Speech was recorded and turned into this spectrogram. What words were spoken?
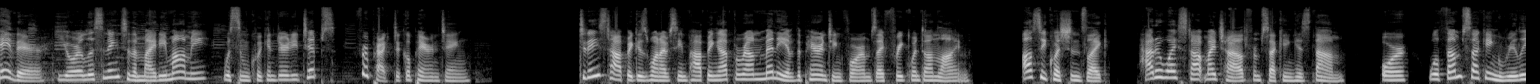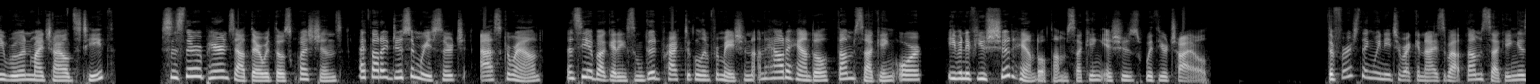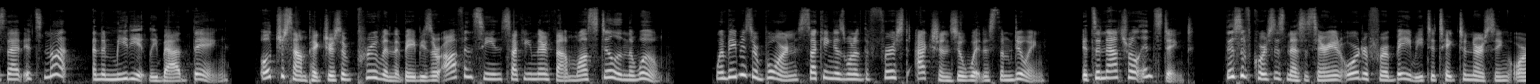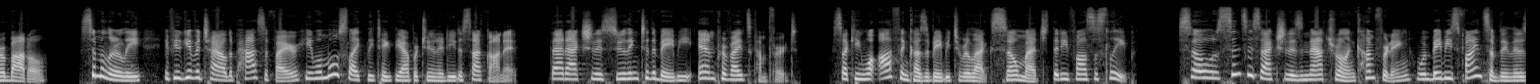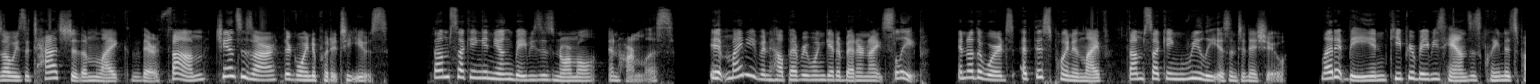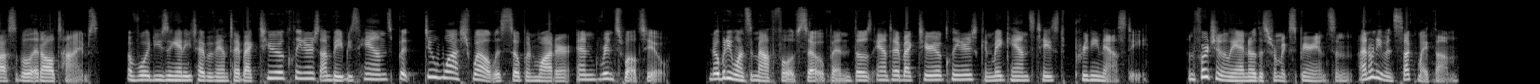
Hey there, you're listening to The Mighty Mommy with some quick and dirty tips for practical parenting. Today's topic is one I've seen popping up around many of the parenting forums I frequent online. I'll see questions like, How do I stop my child from sucking his thumb? Or, Will thumb sucking really ruin my child's teeth? Since there are parents out there with those questions, I thought I'd do some research, ask around, and see about getting some good practical information on how to handle thumb sucking or even if you should handle thumb sucking issues with your child. The first thing we need to recognize about thumb sucking is that it's not an immediately bad thing. Ultrasound pictures have proven that babies are often seen sucking their thumb while still in the womb. When babies are born, sucking is one of the first actions you'll witness them doing. It's a natural instinct. This, of course, is necessary in order for a baby to take to nursing or a bottle. Similarly, if you give a child a pacifier, he will most likely take the opportunity to suck on it. That action is soothing to the baby and provides comfort. Sucking will often cause a baby to relax so much that he falls asleep. So, since this action is natural and comforting, when babies find something that is always attached to them, like their thumb, chances are they're going to put it to use. Thumb sucking in young babies is normal and harmless. It might even help everyone get a better night's sleep. In other words, at this point in life, thumb sucking really isn't an issue. Let it be and keep your baby's hands as clean as possible at all times. Avoid using any type of antibacterial cleaners on baby's hands, but do wash well with soap and water and rinse well too. Nobody wants a mouthful of soap, and those antibacterial cleaners can make hands taste pretty nasty. Unfortunately, I know this from experience, and I don't even suck my thumb.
